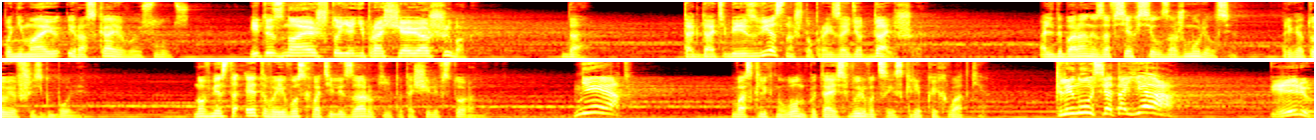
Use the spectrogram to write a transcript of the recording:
Понимаю и раскаиваюсь, Луц. И ты знаешь, что я не прощаю ошибок? Да. Тогда тебе известно, что произойдет дальше. Альдебаран изо всех сил зажмурился, приготовившись к боли. Но вместо этого его схватили за руки и потащили в сторону. «Нет!» — воскликнул он, пытаясь вырваться из крепкой хватки. «Клянусь, это я!» «Верю!»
